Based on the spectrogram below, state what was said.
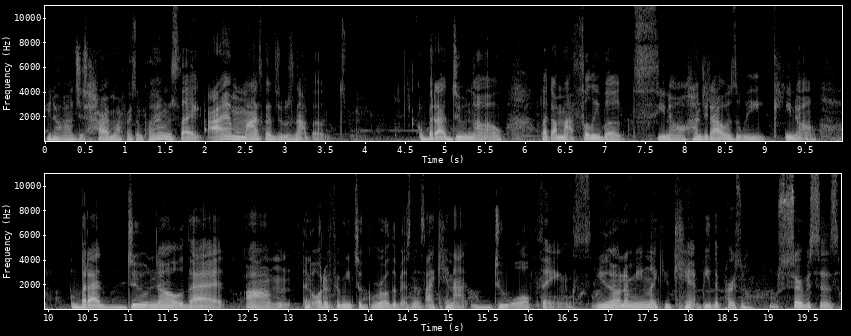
you know I just hired my first employee. I'm just like I am my schedule was not booked, but I do know like I'm not fully booked, you know, hundred hours a week, you know, but I do know that um, in order for me to grow the business, I cannot do all things. You know what I mean? Like you can't be the person who services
